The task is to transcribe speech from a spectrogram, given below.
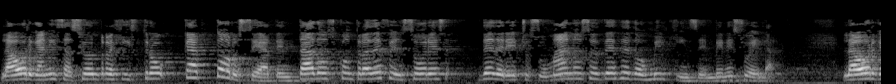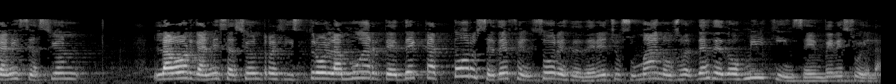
La organización registró 14 atentados contra defensores de derechos humanos desde 2015 en Venezuela. La organización, la organización registró la muerte de 14 defensores de derechos humanos desde 2015 en Venezuela.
